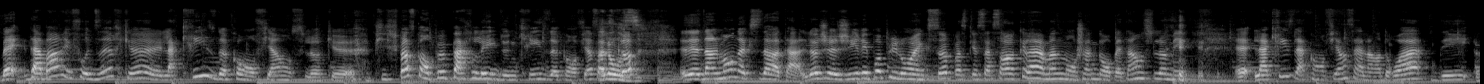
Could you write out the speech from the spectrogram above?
Ben, d'abord, il faut dire que la crise de confiance, là, que, puis je pense qu'on peut parler d'une crise de confiance. En tout cas, Allons-y. euh, dans le monde occidental. Là, je n'irai pas plus loin que ça parce que ça sort clairement de mon champ de compétences, là, mais euh, la crise de la confiance à l'endroit des euh,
